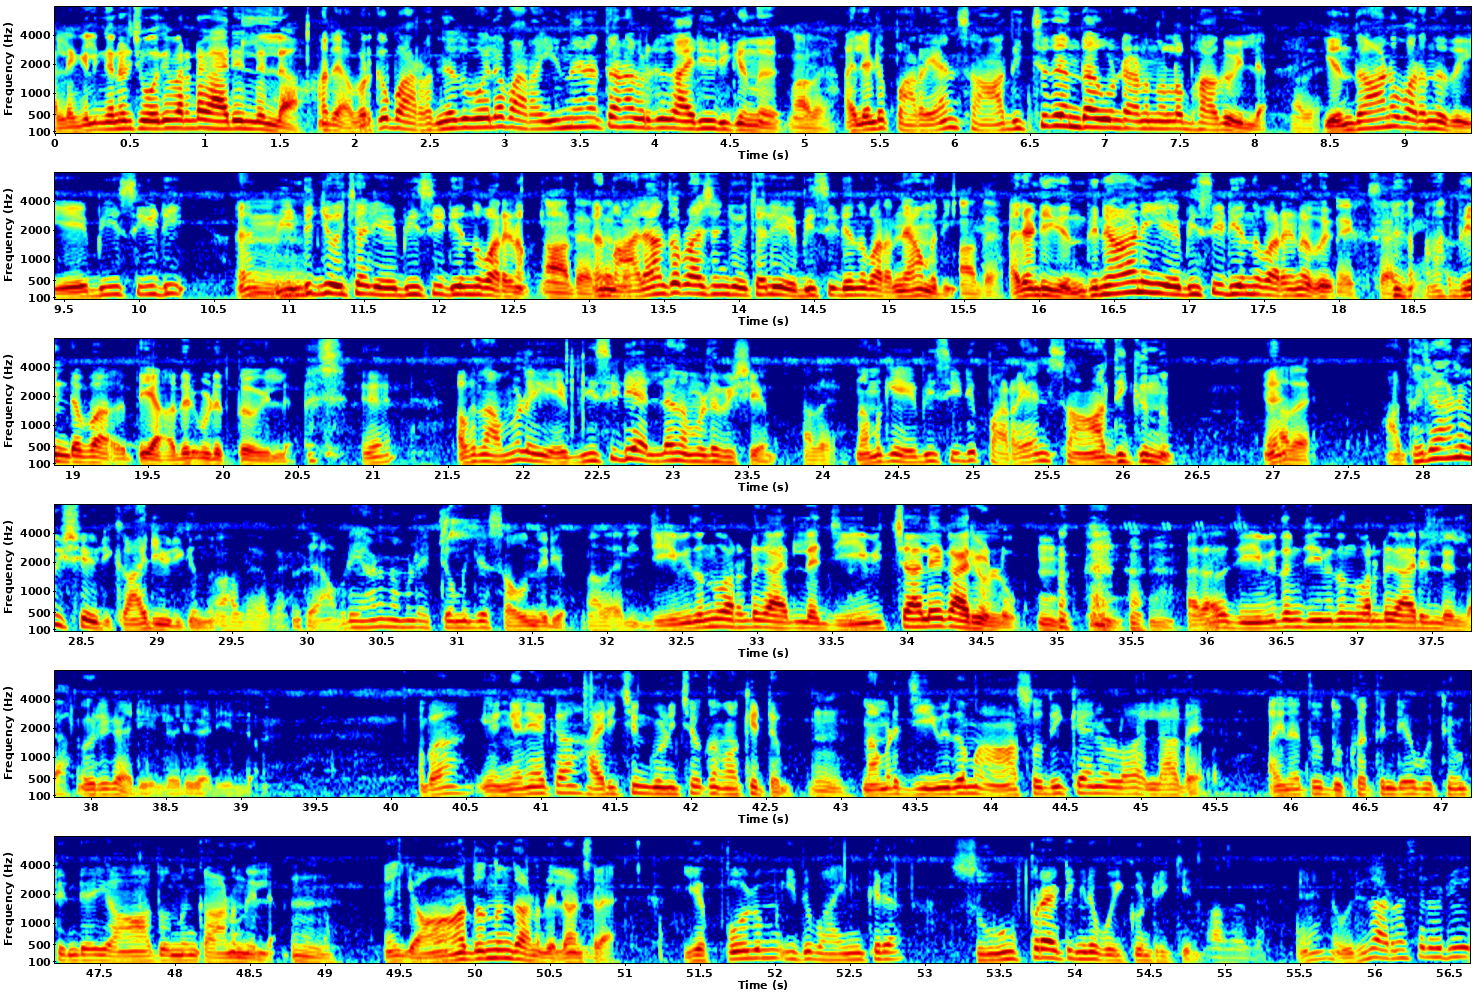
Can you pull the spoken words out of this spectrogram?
അല്ലെങ്കിൽ ഇങ്ങനെ ഒരു ചോദ്യം വരേണ്ട കാര്യമില്ലല്ലോ. അതെ അവർക്ക് പറഞ്ഞതുപോലെ പറയുന്നതിനകത്താണ് അവർക്ക് കാര്യം ഇരിക്കുന്നത്. അല്ലാണ്ട് പറയാൻ സാധിച്ചത് എന്താ കൊണ്ടാണെന്നുള്ള ഭാഗമില്ല എന്താണ് പറഞ്ഞത്? എ ബി സി ഡി വീണ്ടും ചോദിച്ചാൽ എ ബി സി ഡി എന്ന് പറയണം. നാലാമത്തെ പ്രാവശ്യം ചോദിച്ചാൽ എ ബി സി ഡി എന്ന് പറഞ്ഞാൽ മതി. അല്ലാണ്ട് എന്തിനാണ് ഈ എ ബി സി ഡി എന്ന് പറയണത്? അതിന്റെ ഭാഗത്ത് യാതൊരു പിടുത്തവും അപ്പൊ നമ്മൾ എ ബി സി ഡി അല്ല നമ്മളുടെ വിഷയം. അതെ. നമുക്ക് എ ബി സി ഡി പറയാൻ സാധിക്കുന്നു. അതെ. അതിലാണ് വിഷയം കാര്യം ഇരിക്കുന്നത്? അവിടെയാണ് നമ്മുടെ ഏറ്റവും വലിയ സൗന്ദര്യം. അതെ ജീവിതം എന്ന് പറഞ്ഞിട്ട് കാര്യമില്ല. ജീവിച്ചാലേ കാര്യമുള്ളൂ. അല്ലാതെ ജീവിതം ജീവിതം എന്ന് പറഞ്ഞിട്ട് കാര്യമില്ലല്ലോ. ഒരു കാര്യമില്ല ഒരു കാര്യമില്ല. അപ്പോൾ എങ്ങനെയൊക്കെ ഹരിച്ചും ഗുണിച്ചും ഒക്കെ നോക്കിയിട്ടും നമ്മുടെ ജീവിതം ആസ്വദിക്കാനുള്ളതല്ലാതെ അതിനകത്ത് ദുഃഖത്തിന്റെയോ ബുദ്ധിമുട്ടിന്റെയോ യാതൊന്നും കാണുന്നില്ല. യാതൊന്നും കാണുന്നില്ല. മനസ്സിലായി? എപ്പോഴും ഇത് ഭയങ്കര സൂപ്പറായിട്ട് ഇങ്ങനെ പോയിക്കൊണ്ടിരിക്കുന്നു. ഒരു കാരണവശാലും ഒരു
